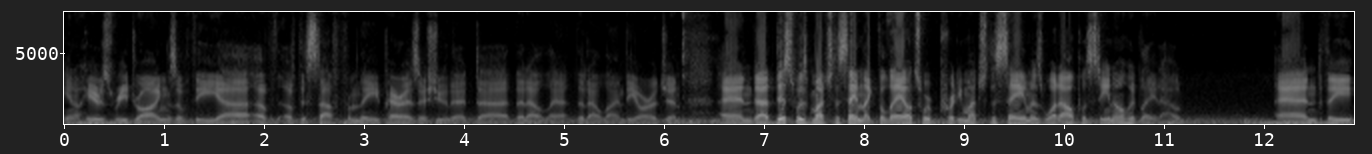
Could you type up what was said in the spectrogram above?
you know, here's redrawings of the uh, of of the stuff from the Perez issue that uh, that outlined that outlined the origin, and uh, this was much the same. Like the layouts were pretty much the same as what Al Plastino had laid out. And the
